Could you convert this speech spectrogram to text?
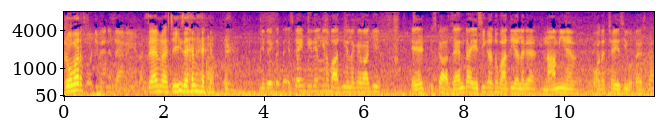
रोवर? छोटी बहन है जैन है ये जैन जैन है। ये देख सकते हैं इसका इंटीरियर की तो बात ही अलग है बाकी एट इसका जैन का एसी का तो बात ही अलग है नाम ही है बहुत अच्छा एसी होता है इसका।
